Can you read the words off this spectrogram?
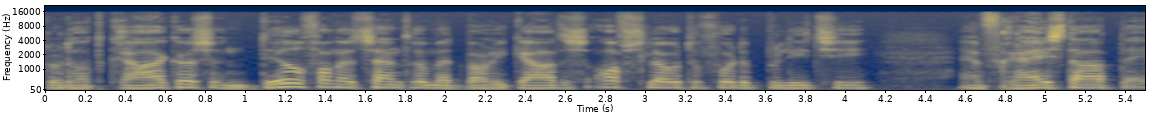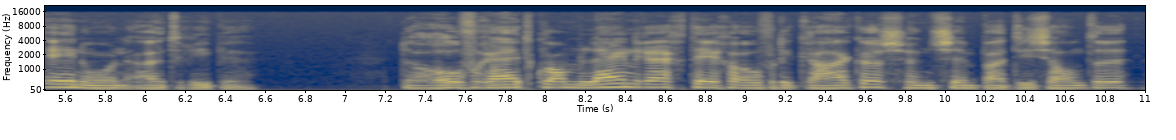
doordat krakers een deel van het centrum met barricades afsloten voor de politie en Vrijstaat de Eenhoorn uitriepen. De overheid kwam lijnrecht tegenover de krakers, hun sympathisanten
